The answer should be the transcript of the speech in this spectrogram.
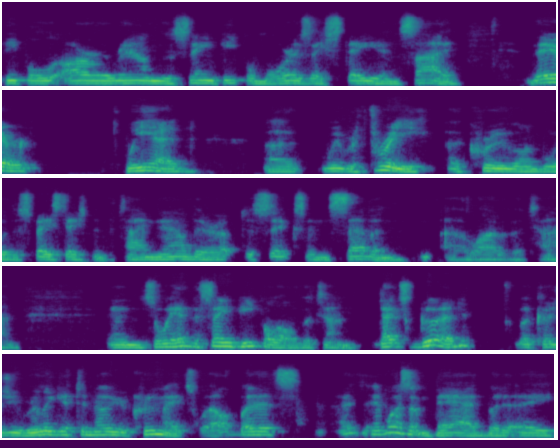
people are around the same people more as they stay inside. There, we had, uh, we were three a crew on board the space station at the time. Now they're up to six and seven a lot of the time. And so we had the same people all the time. That's good because you really get to know your crewmates well. But it's it wasn't bad, but a,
